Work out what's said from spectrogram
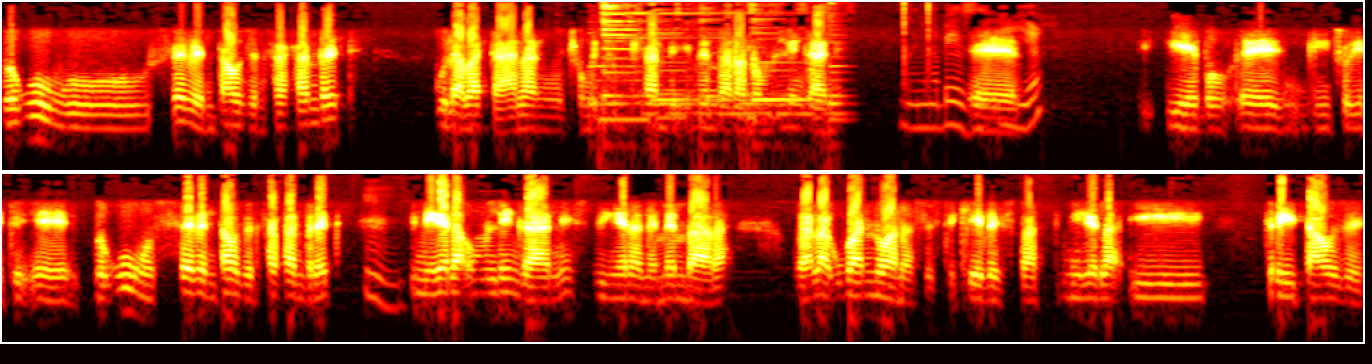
bekungu 7500 kulabadala ngitsho ngithi mhlambe imembara nomlingani. Ncancabeze Eh, yebo eh ngitsho ngithi eh bekungu 7500 Mm. sinikela umlingani sinikela nemembara. Ngala kubantwana sisitike besibanikela i 3000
